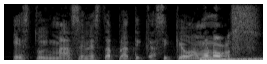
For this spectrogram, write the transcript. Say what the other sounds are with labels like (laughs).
Esto y más en esta plática, así que vámonos.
